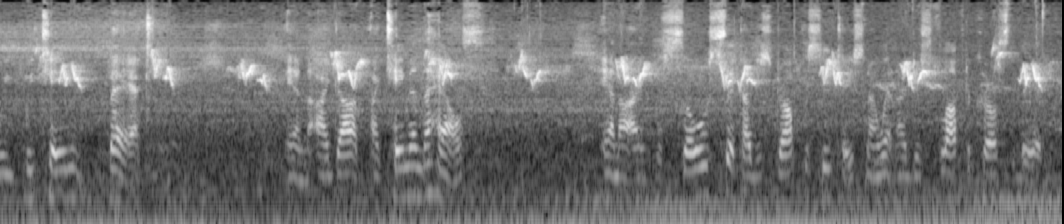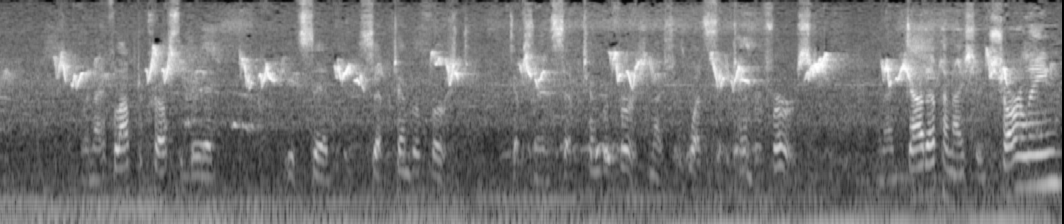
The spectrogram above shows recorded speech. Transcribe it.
we we came back, and I got I came in the house, and I was so sick. I just dropped the suitcase and I went and I just flopped across the bed. When I flopped across the bed, it said September 1st. It kept saying September 1st, and I said, "What's September 1st?" And I got up and I said, Charlene,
